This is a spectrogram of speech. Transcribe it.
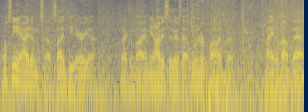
I don't see any items outside the area that I can buy. I mean, obviously there's that lunar pod, but I ain't about that.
